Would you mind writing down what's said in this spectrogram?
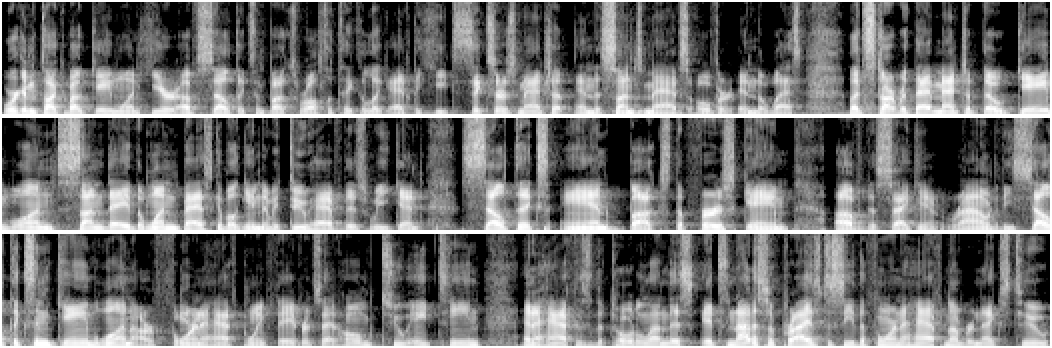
We're going to talk about game one here of Celtics and Bucks. We'll also take a look at the Heat Sixers matchup and the Suns Mavs over in the West. Let's start with that matchup, though. Game one, Sunday, the one basketball game that we do have this weekend Celtics and Bucks, the first game of the second round. The Celtics in game one are four and a half point favorites at home. 218 and a half is the total on this. It's not a surprise to see the four and a half number next to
